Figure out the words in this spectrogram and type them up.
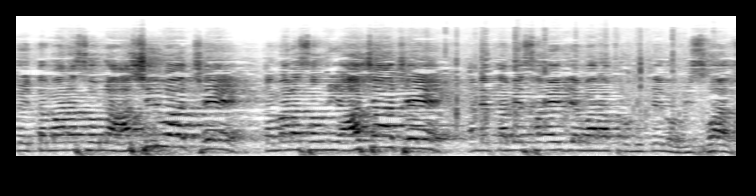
તો એ તમારા સૌના આશીર્વાદ છે, તમારા સૌની આશા છે. અને તમે સાહેબ અમારા પર મૂકેલો વિશ્વાસ.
